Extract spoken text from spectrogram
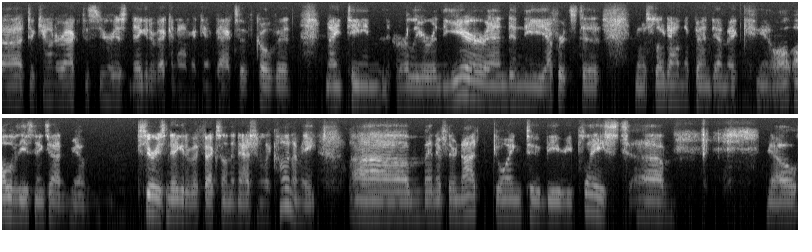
uh, to counteract the serious negative economic impacts of COVID-19 earlier in the year, and in the efforts to you know slow down the pandemic. You know all, all of these things had you know serious negative effects on the national economy. Um, and if they're not going to be replaced, um, you know,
